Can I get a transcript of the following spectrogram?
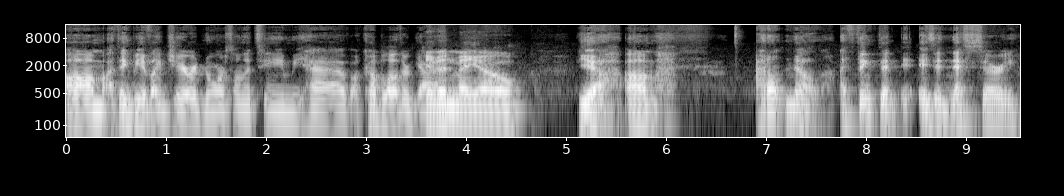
Um, I think we have like Jared Norris on the team. We have a couple other guys. David Mayo. Yeah. Um, I don't know. I think that is it necessary?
